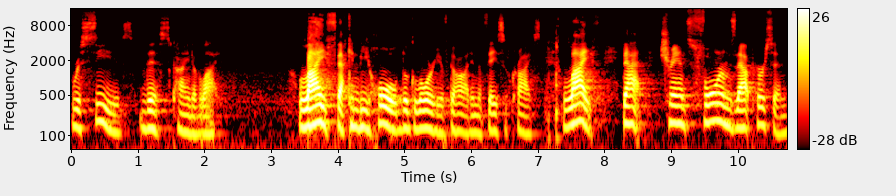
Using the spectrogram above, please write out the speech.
receives this kind of life life that can behold the glory of God in the face of Christ, life that transforms that person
